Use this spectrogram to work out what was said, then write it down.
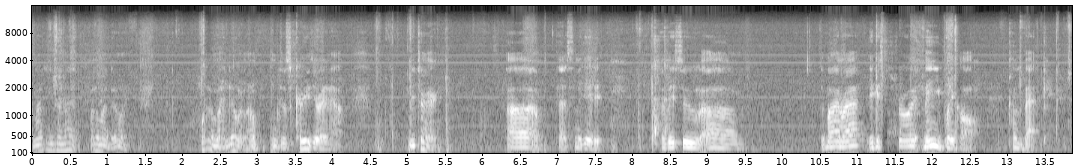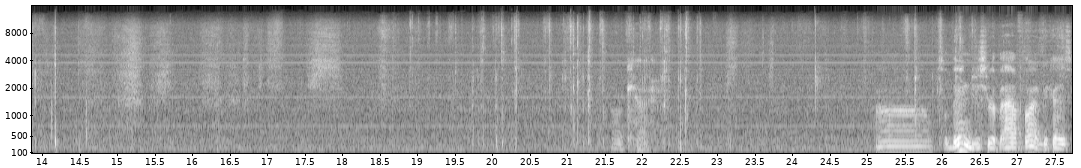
Not even that. What am I doing? What am I doing? I'm, I'm just crazy right now. Return. Uh, that's negated. Abisu, um, Divine Wrath, it gets destroyed, then you play Call. Comes back. Okay. Um, so then you just have to have fun because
